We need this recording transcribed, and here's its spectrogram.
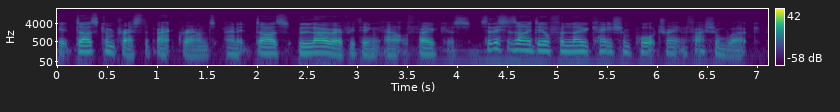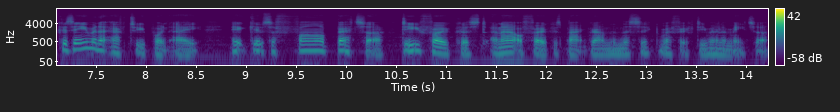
it does compress the background and it does blow everything out of focus. So this is ideal for location, portrait and fashion work because even at f2.8 it gives a far better defocused and out of focus background than the Sigma 50mm.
